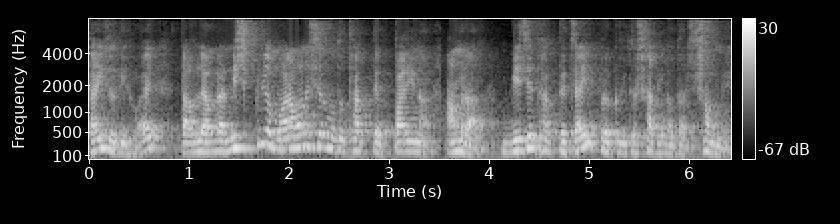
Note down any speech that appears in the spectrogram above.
তাই যদি হয়, তাহলে আমরা নিষ্ক্রিয় মরা মানুষের মতো থাকতে পারি না। আমরা বেঁচে থাকতে চাই প্রকৃত স্বাধীনতার সঙ্গে।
